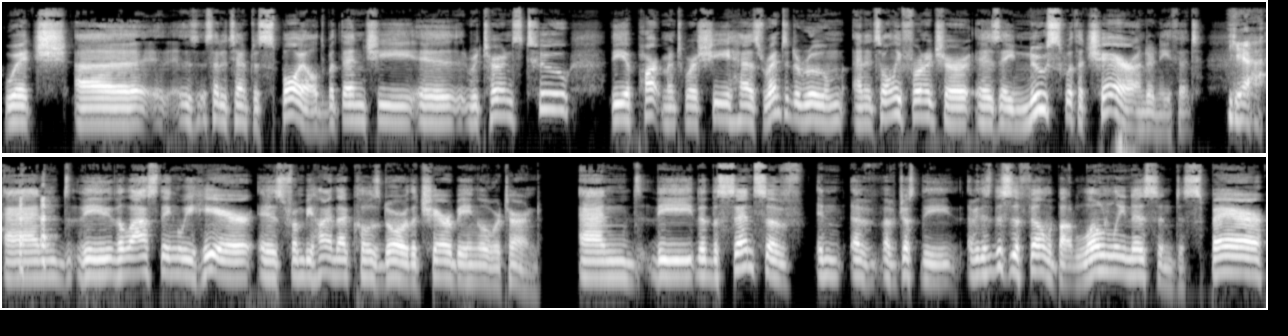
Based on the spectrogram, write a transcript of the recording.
which uh, said attempt is spoiled. But then she returns to the apartment where she has rented a room and its only furniture is a noose with a chair underneath it. Yeah. and the, the last thing we hear is from behind that closed door, the chair being overturned. And the, the, the sense of, in, of, of just the, I mean, this, this is a film about loneliness and despair.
